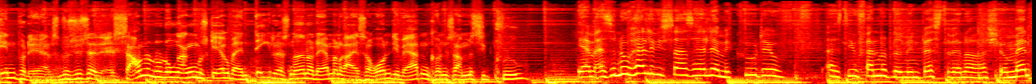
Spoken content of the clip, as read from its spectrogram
ind på det. Altså, du synes, at, savner du nogle gange måske at være en del af sådan noget, når det er, man rejser rundt i verden kun sammen med sit crew? Jamen, altså nu heldigvis så er jeg så heldig, at mit crew, det er jo, altså, de er jo fandme blevet mine bedste venner også jo. Men,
